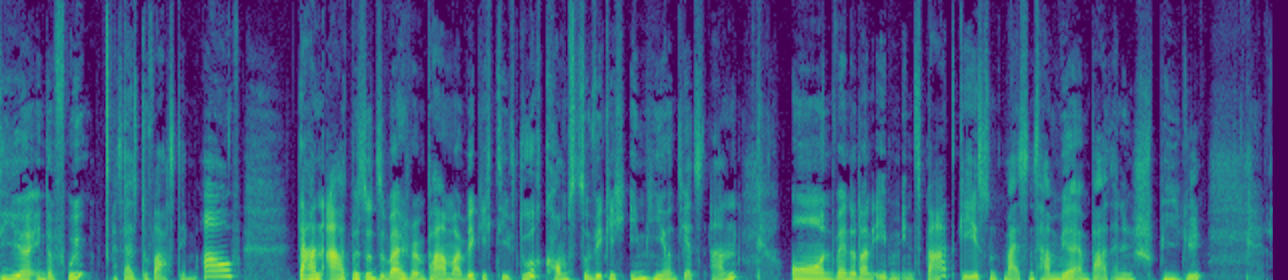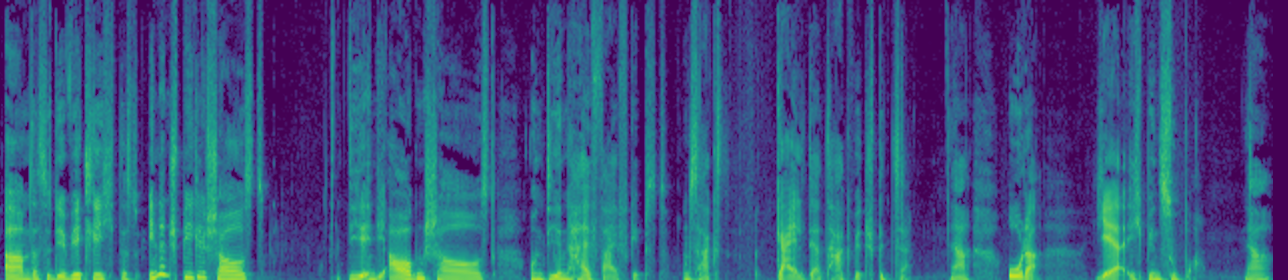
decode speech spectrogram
dir in der Früh, das heißt, du wachst eben auf, dann atmest du zum Beispiel ein paar Mal wirklich tief durch, kommst du wirklich im Hier und Jetzt an. Und wenn du dann eben ins Bad gehst, und meistens haben wir im Bad einen Spiegel, ähm, dass du dir wirklich, dass du in den Spiegel schaust, dir in die Augen schaust und dir ein High Five gibst und sagst, geil, der Tag wird spitze. Ja, oder yeah, ich bin super. Ja,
